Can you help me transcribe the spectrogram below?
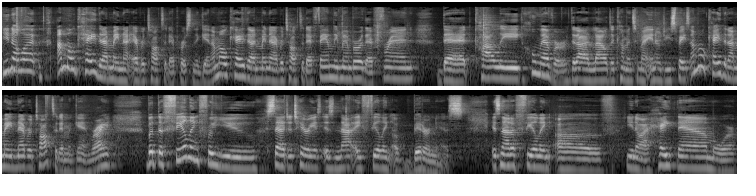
you know what? I'm okay that I may not ever talk to that person again. I'm okay that I may not ever talk to that family member, that friend, that colleague, whomever that I allowed to come into my energy space. I'm okay that I may never talk to them again, right? But the feeling for you, Sagittarius, is not a feeling of bitterness. It's not a feeling of, you know, I hate them or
